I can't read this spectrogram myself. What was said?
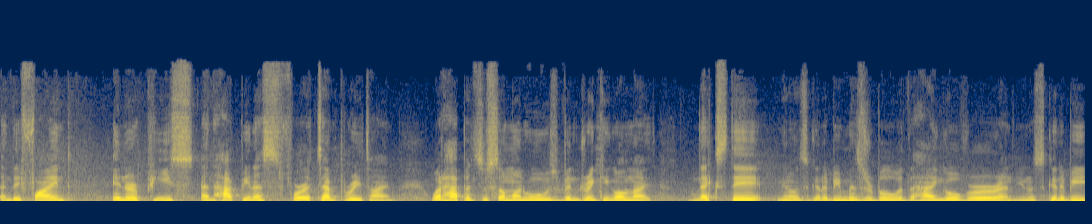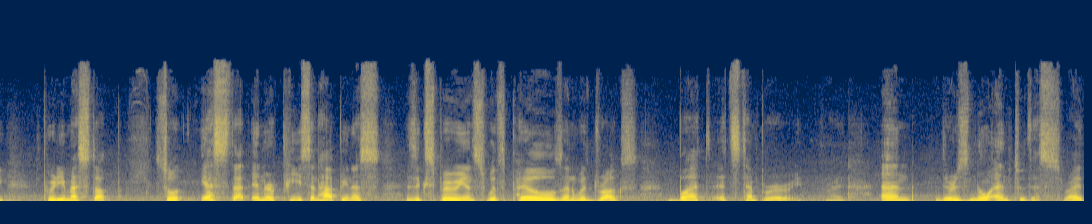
And they find inner peace and happiness for a temporary time. What happens to someone who's been drinking all night? Next day, you know, it's going to be miserable with the hangover and, you know, it's going to be pretty messed up. So, yes, that inner peace and happiness is experienced with pills and with drugs, but it's temporary, right? And there is no end to this, right?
